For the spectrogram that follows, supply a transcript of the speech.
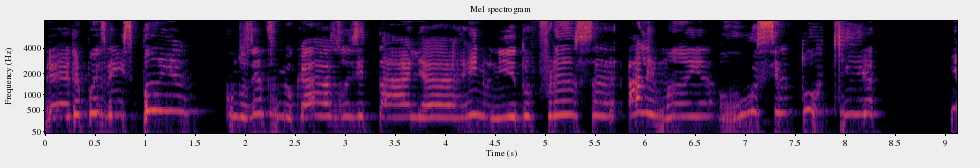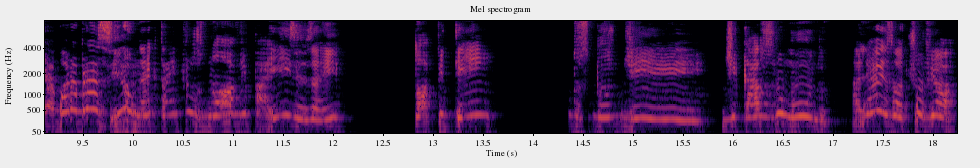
É, depois vem Espanha, com 200 mil casos, Itália, Reino Unido, França, Alemanha, Rússia, Turquia e agora Brasil, né, que está entre os nove países aí, top 10 dos, do, de, de casos no mundo. Aliás, ó, deixa eu ver, ó,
